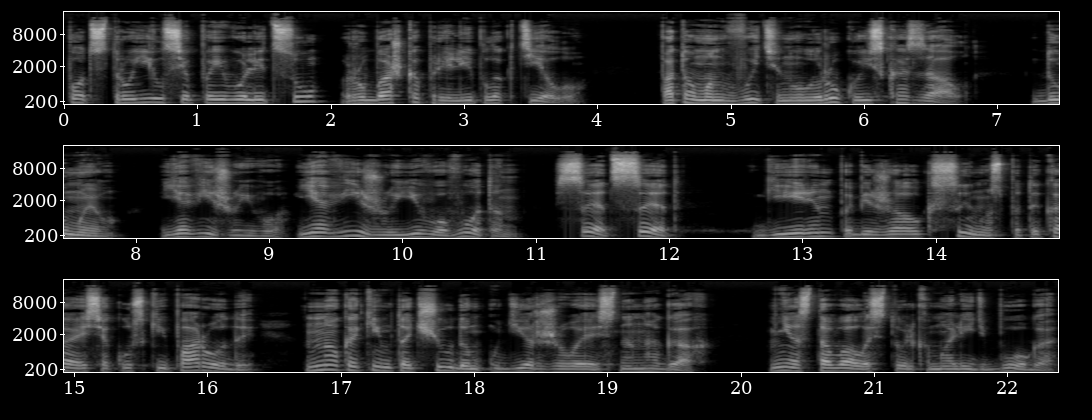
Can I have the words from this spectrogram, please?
Пот струился по его лицу, рубашка прилипла к телу. Потом он вытянул руку и сказал, «Думаю, я вижу его, я вижу его, вот он. Сет, Сет!» Герин побежал к сыну, спотыкаясь о куски породы, но каким-то чудом удерживаясь на ногах. Мне оставалось только молить Бога,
